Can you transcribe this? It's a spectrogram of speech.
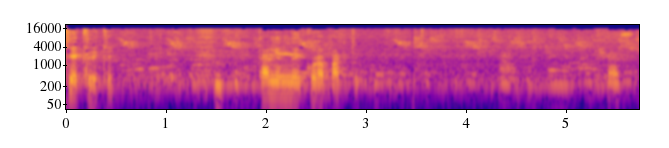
Кеклики. Каменные куропатки. Сейчас.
